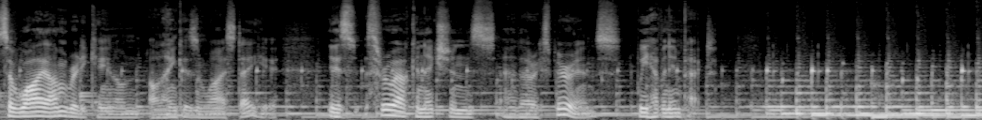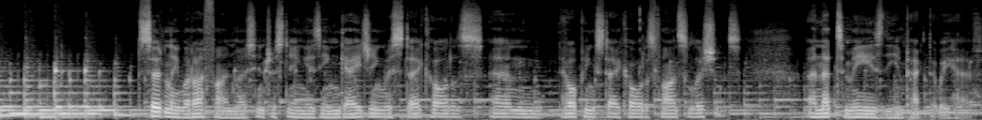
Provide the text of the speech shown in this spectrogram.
So, why I'm really keen on, on ANCORS and why I stay here is through our connections and our experience, we have an impact. Certainly, what I find most interesting is engaging with stakeholders and helping stakeholders find solutions. And that to me is the impact that we have.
